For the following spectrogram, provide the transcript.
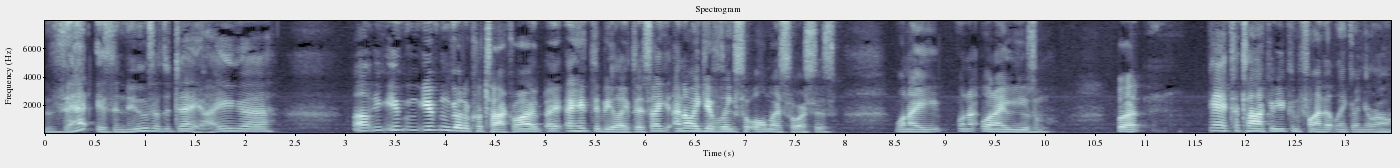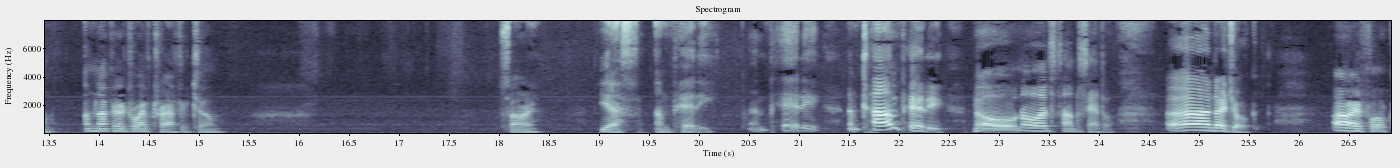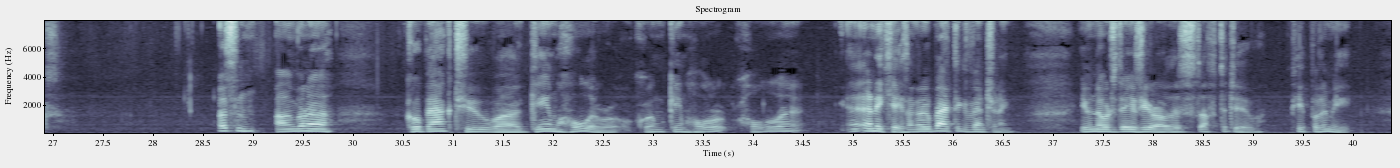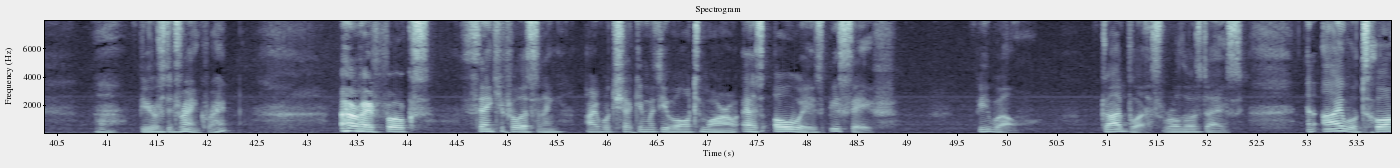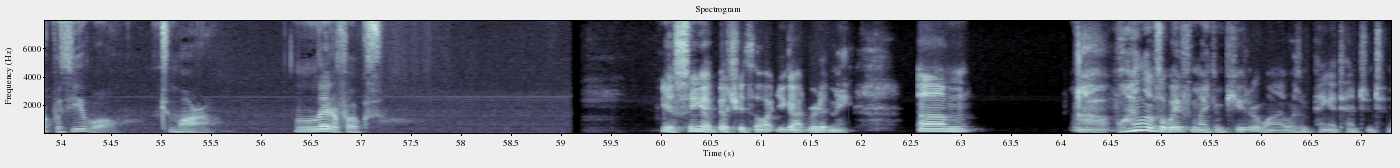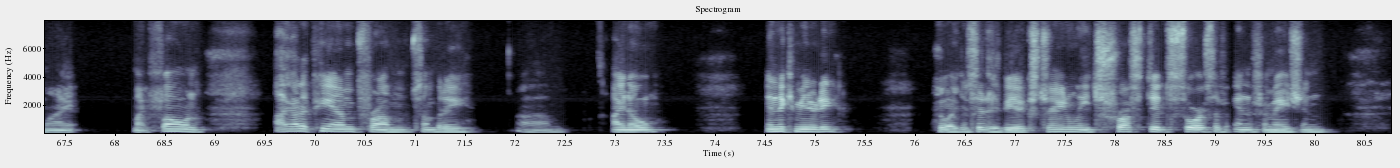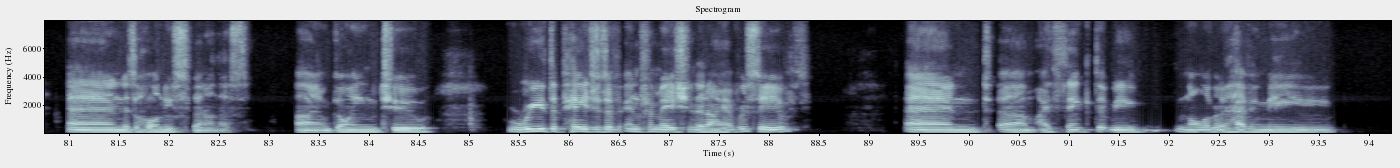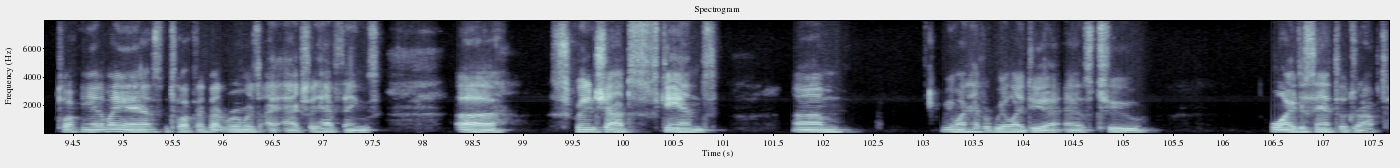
that is the news of the day. I, uh, well, you, you, you can go to Kotaku. I, I, I hate to be like this. I, I know I give links to all my sources when I when I, when I use them, but yeah, Kotaku. You can find that link on your own. I'm not going to drive traffic to them. Sorry. Yes, I'm petty. I'm petty. I'm Tom Petty. No, no, that's Tom DeSanto. And I joke. All right, folks. Listen, I'm gonna go back to uh, game holder. Game holder. Holder. In any case, I'm gonna go back to conventioning. Even though it's day zero, there's stuff to do, people to meet, uh, beers to drink, right? All right, folks. Thank you for listening. I will check in with you all tomorrow. As always, be safe, be well. God bless. Roll those dice. And I will talk with you all tomorrow. Later, folks. You see, I bet you thought you got rid of me. Um, while I was away from my computer, while I wasn't paying attention to my my phone, I got a PM from somebody um, I know in the community who I consider to be an extremely trusted source of information. And there's a whole new spin on this. I'm going to read the pages of information that I have received. And um, I think that we no longer having me talking out of my ass and talking about rumors. I actually have things, uh, screenshots, scans. Um, we might have a real idea as to why DeSanto dropped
